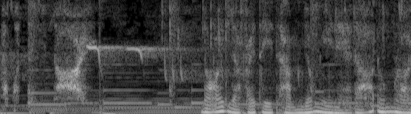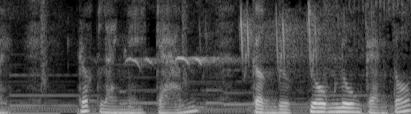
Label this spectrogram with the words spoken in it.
không có tin nói. Nói là phải thì thầm giống như nè, đó, đúng rồi. Rất là nhạy cảm. Cần được chôn luôn càng tốt.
